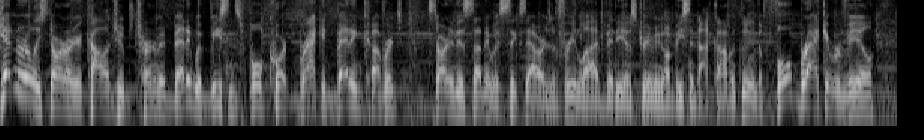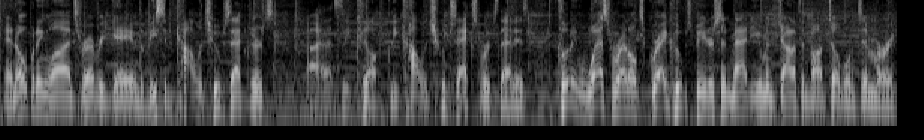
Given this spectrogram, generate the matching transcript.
Get an early start on your college hoops tournament betting with VSIN's full court bracket betting coverage starting this Sunday with six hours of free live video streaming on VSIN.com, including the full bracket reveal and opening lines for every game. The VSIN College Hoops experts, uh, that's the, the college hoops experts, that is, including Wes Reynolds, Greg Hoops Peterson, Matt Youmans, Jonathan Von Tobel, and Tim Murray.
